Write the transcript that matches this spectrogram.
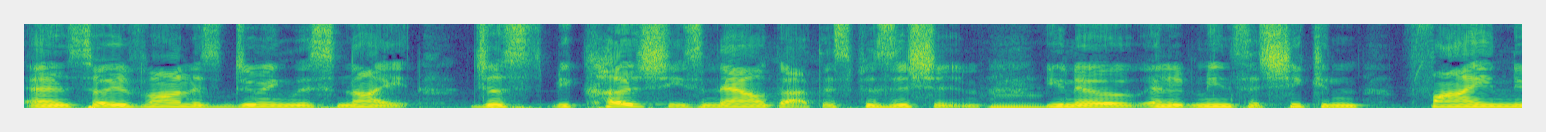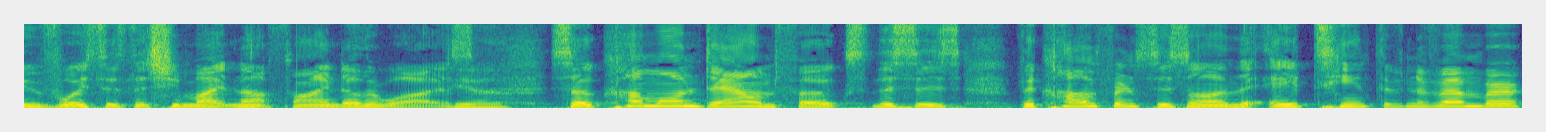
And so Yvonne is doing this night just because she's now got this position, Hmm. you know, and it means that she can find new voices that she might not find otherwise. Yeah. So come on down, folks. This is the conference is on the 18th of November.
